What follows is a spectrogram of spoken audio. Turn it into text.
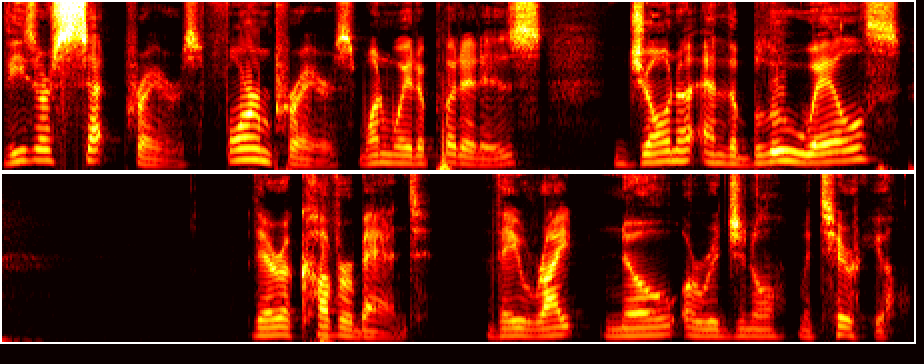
These are set prayers, form prayers. One way to put it is Jonah and the blue whales, they're a cover band. They write no original material.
